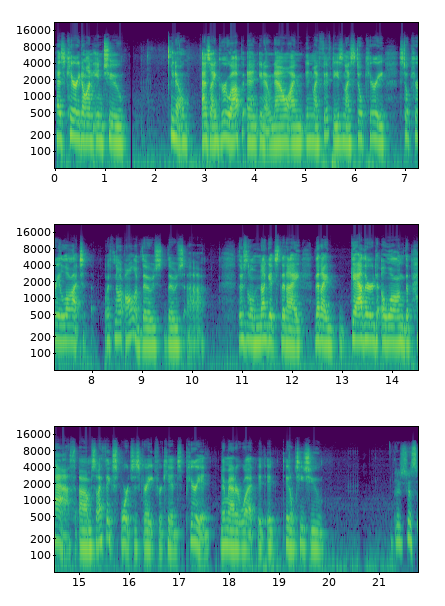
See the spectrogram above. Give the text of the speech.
has carried on into, you know, as I grew up and you know now I'm in my 50s and I still carry still carry a lot if not all of those those uh, those little nuggets that I that I gathered along the path. Um, so I think sports is great for kids. Period. No matter what, it it it'll teach you. There's just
